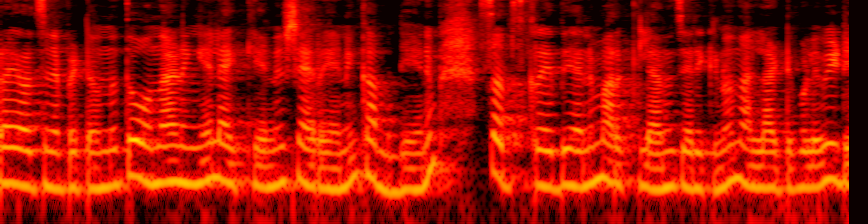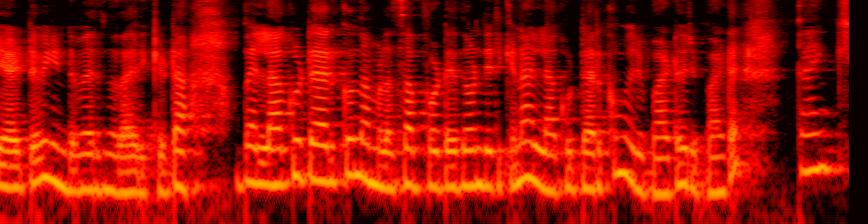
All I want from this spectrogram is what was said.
പ്രയോജനപ്പെട്ടു എന്ന് തോന്നുകയാണെങ്കിൽ ലൈക്ക് ചെയ്യാനും ഷെയർ ചെയ്യാനും കമന്റ് ചെയ്യാനും സബ്സ്ക്രൈബ് ചെയ്യാനും മറക്കില്ല എന്ന് വിചാരിക്കുന്നു. നല്ല അടിപൊളി വീഡിയോ ആയിട്ട് വീണ്ടും വരുന്നതായിരിക്കും. കേട്ടോ. അപ്പോൾ എല്ലാ കൂട്ടുകാർക്കും നമ്മളെ സപ്പോർട്ട് ചെയ്തുകൊണ്ടിരിക്കണം എല്ലാ കൂട്ടുകാർക്കും ഒരുപാട് ഒരുപാട് താങ്ക്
